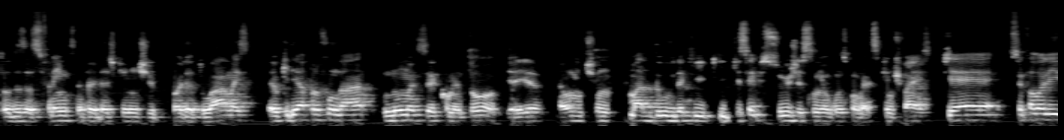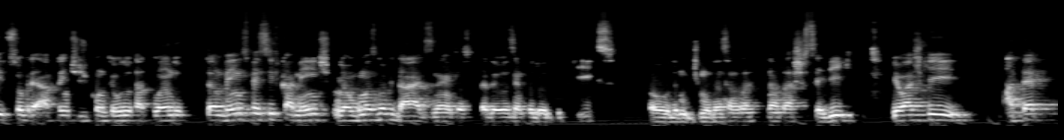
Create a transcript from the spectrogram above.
todas as frentes, na verdade, que a gente pode atuar, mas eu queria aprofundar numa que você comentou, e aí é realmente um, uma dúvida que, que, que, sempre surge, assim, em algumas conversas que a gente faz, que é, você falou ali sobre a frente de conteúdo tá atuando também especificamente em algumas novidades, né, então você deu o exemplo do, do Pix, ou de mudança na taxa Selic, e eu acho que até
